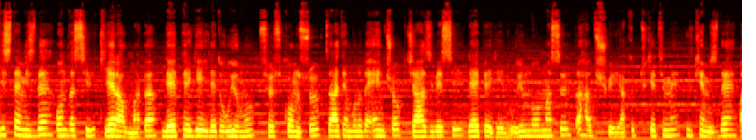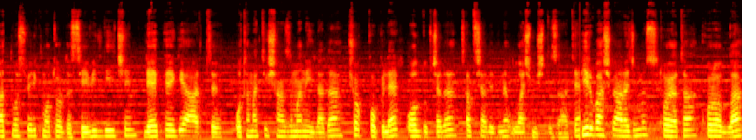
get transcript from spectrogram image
Listemizde Honda Civic yer almakta. LPG ile de uyumu söz konusu. Zaten bunu da en çok cazibesi LPG ile uyumlu olması, daha düşük bir yakıt tüketimi. Ülkemizde atmosferik motor da sevildiği için LPG artı otomatik şanzımanıyla da çok popüler, oldukça da satış adedine ulaşmıştı zaten. Bir başka aracımız Toyota Corolla.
